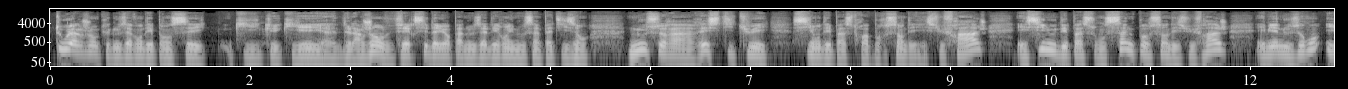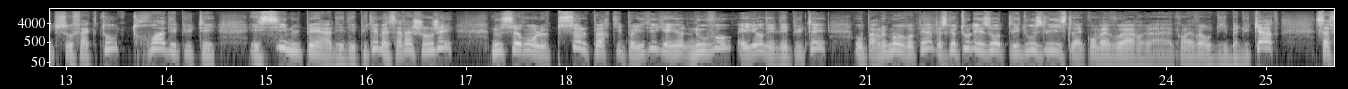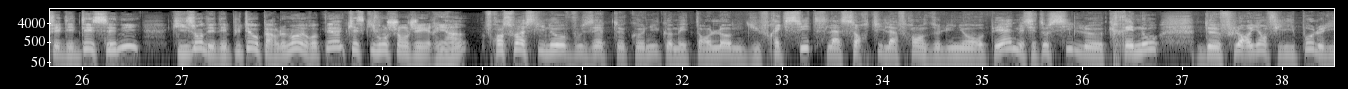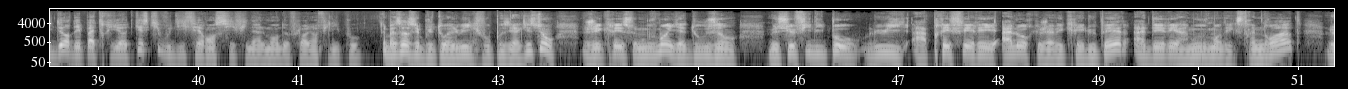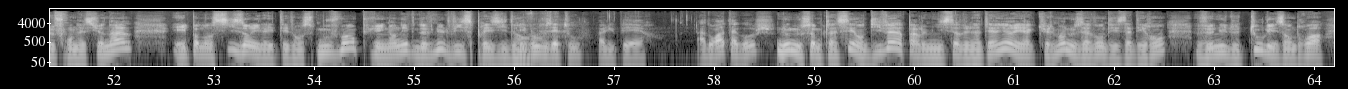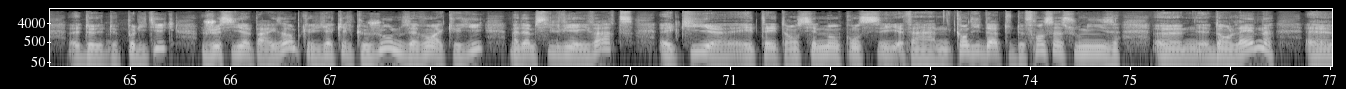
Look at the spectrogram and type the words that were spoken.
tout l'argent que nous avons dépensé, qui, qui est euh, de l'argent versé d'ailleurs par nos adhérents et nos sympathisants, nous sera restitué si on dépasse 3% des suffrages. Et si nous dépassons 5% des suffrages, eh bien nous aurons ipso facto trois députés. Et si l'UPR a des députés, ben ça va changer. Nous serons le seul parti politique ayant, nouveau ayant des députés au Parlement européen, parce que tous les autres, les 12 listes là qu'on va voir, euh, qu'on va voir au débat du 4, ça fait des décennies qu'ils ont des députés au Parlement européen. Qu'est-ce qu'ils vont changer? Rien François Asselineau, vous êtes connu comme étant l'homme du Frexit, la sortie de la France de l'Union européenne, mais c'est aussi le créneau de Florian Philippot, le leader des Patriotes. Qu'est-ce qui vous différencie finalement de Florian Philippot? Eh ben Ça, c'est plutôt à lui qu'il faut poser la question. J'ai créé ce mouvement il y a 12 ans. Monsieur Philippot, lui, a préféré, alors que j'avais créé l'UPR, adhérer à un mouvement d'extrême droite, le Front National, et pendant 6 ans, il a été dans ce mouvement, puis il en est devenu le vice-président. Et vous, vous êtes où à l'UPR à droite, à gauche? Nous, nous sommes classés en divers par le ministère de l'Intérieur et actuellement, nous avons des adhérents venus de tous les endroits euh, de, politique. Je signale par exemple qu'il y a quelques jours, nous avons accueilli Madame Sylvie Eivarts, euh, qui euh, était anciennement conseil, enfin, candidate de France Insoumise dans l'Aisne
